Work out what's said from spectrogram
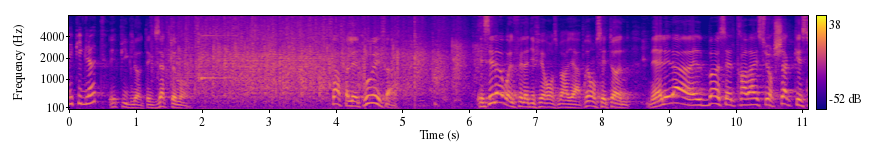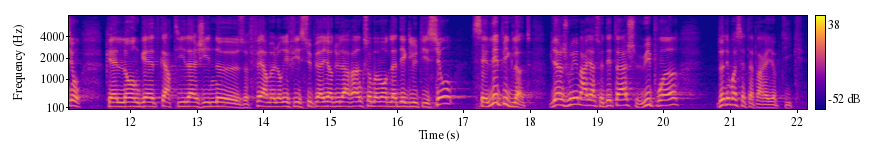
L'épiglotte Épiglotte, exactement. Ça, fallait le trouver, ça. Et c'est là où elle fait la différence, Maria. Après, on s'étonne. Mais elle est là, elle bosse, elle travaille sur chaque question. Quelle languette cartilagineuse ferme l'orifice supérieur du larynx au moment de la déglutition? C'est l'épiglotte. Bien joué, Maria se détache, 8 points. Donnez-moi cet appareil optique.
